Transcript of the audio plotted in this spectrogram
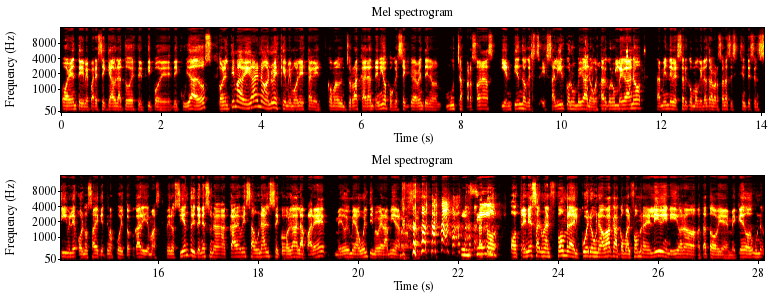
obviamente me parece que habla todo este tipo de, de cuidados. Con el tema vegano, no es que me molesta que coman un churrasco delante mío, porque sé que obviamente no- muchas personas, y entiendo que salir con un vegano o estar con un vegano también debe ser como que la otra persona se siente sensible o no sabe qué temas puede tocar y demás. Pero si entro y tenés una cabeza, un alce colgada en la pared, me doy media vuelta y me voy a la mierda. O sea, sí, todo- o tenés una alfombra del cuero de una vaca como alfombra en el living y digo, no, está todo bien, me quedo una-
